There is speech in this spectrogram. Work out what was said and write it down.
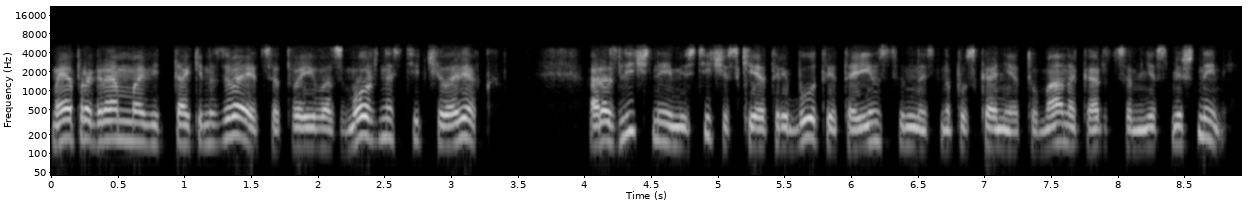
Моя программа ведь так и называется «Твои возможности, человек». А различные мистические атрибуты, таинственность, напускание тумана кажутся мне смешными.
